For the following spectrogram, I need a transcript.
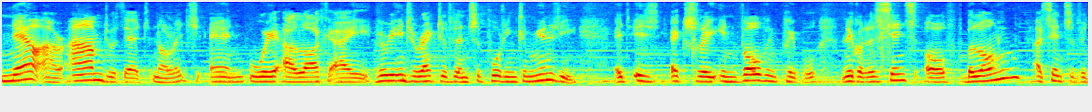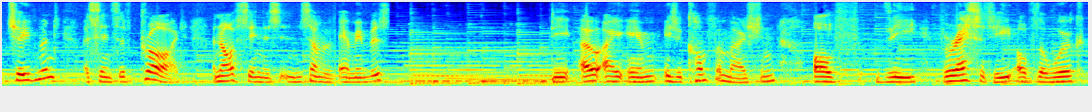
now are armed with that knowledge, and we are like a very interactive and supporting community. It is actually involving people, and they've got a sense of belonging, a sense of achievement, a sense of pride. And I've seen this in some of our members. The OAM is a confirmation of the veracity of the work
